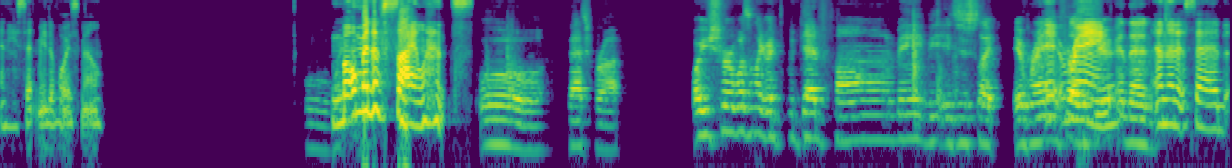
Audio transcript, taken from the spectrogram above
and he sent me to voicemail. Ooh. Moment of silence. Ooh, that's rough. Are you sure it wasn't like a dead phone? Maybe it's just like it rang, It for like rang, and then And then it said,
